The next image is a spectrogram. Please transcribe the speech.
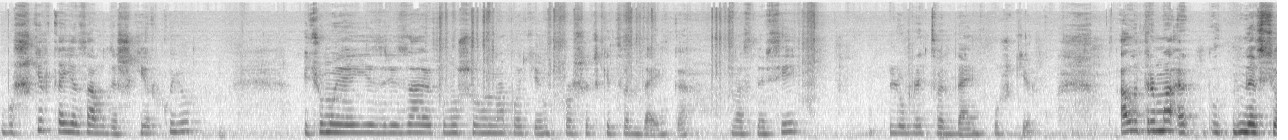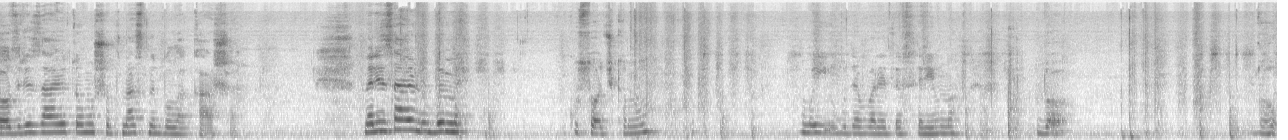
бо шкірка є завжди шкіркою. І чому я її зрізаю? Тому що вона потім трошечки тверденька. У нас не всі люблять тверденьку шкірку. Але трима... е, не все зрізаю, тому щоб в нас не була каша. Нарізаю любими кусочками. Ми їх будемо варити все рівно до, до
